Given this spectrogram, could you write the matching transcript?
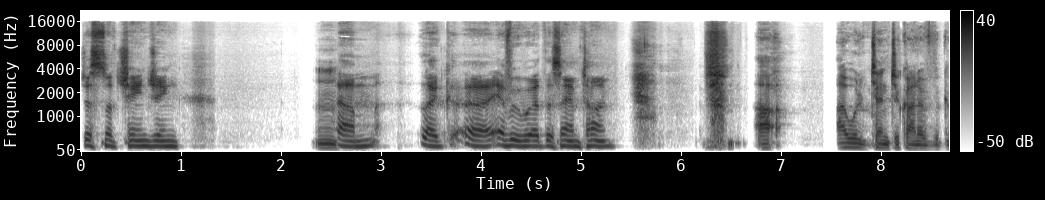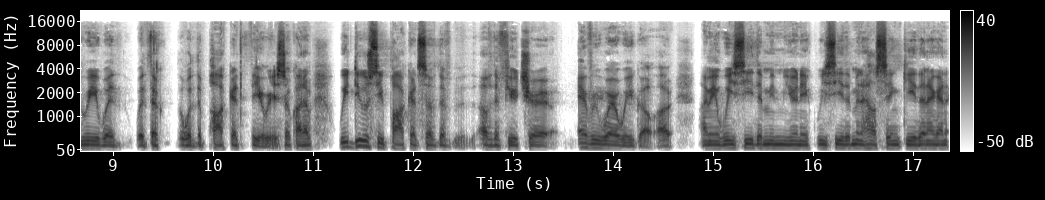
just not changing mm. um, like uh, everywhere at the same time. Uh, I would tend to kind of agree with with the with the pocket theory. So kind of we do see pockets of the of the future everywhere we go. Uh, I mean, we see them in Munich, we see them in Helsinki. Then again,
